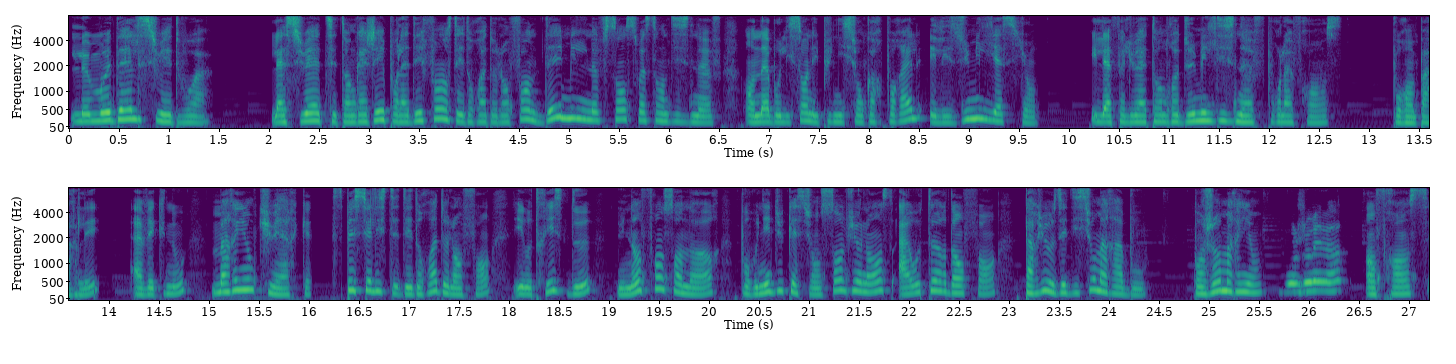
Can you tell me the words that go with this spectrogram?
Le modèle suédois. La Suède s'est engagée pour la défense des droits de l'enfant dès 1979 en abolissant les punitions corporelles et les humiliations. Il a fallu attendre 2019 pour la France. Pour en parler, avec nous, Marion Cuerc, spécialiste des droits de l'enfant et autrice de Une enfance en or pour une éducation sans violence à hauteur d'enfant, paru aux éditions Marabout. Bonjour Marion. Bonjour Eva. En France,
